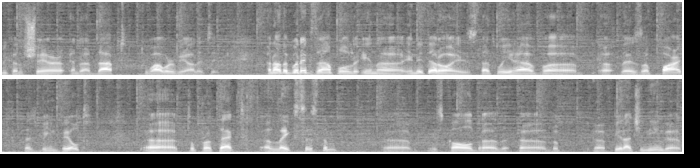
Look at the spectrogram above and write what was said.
we can share and adapt to our reality. Another good example in, uh, in Niterói is that we have, uh, uh, there's a park that's being built to protect a lake system. it's called the, the, the uh, Piratininga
